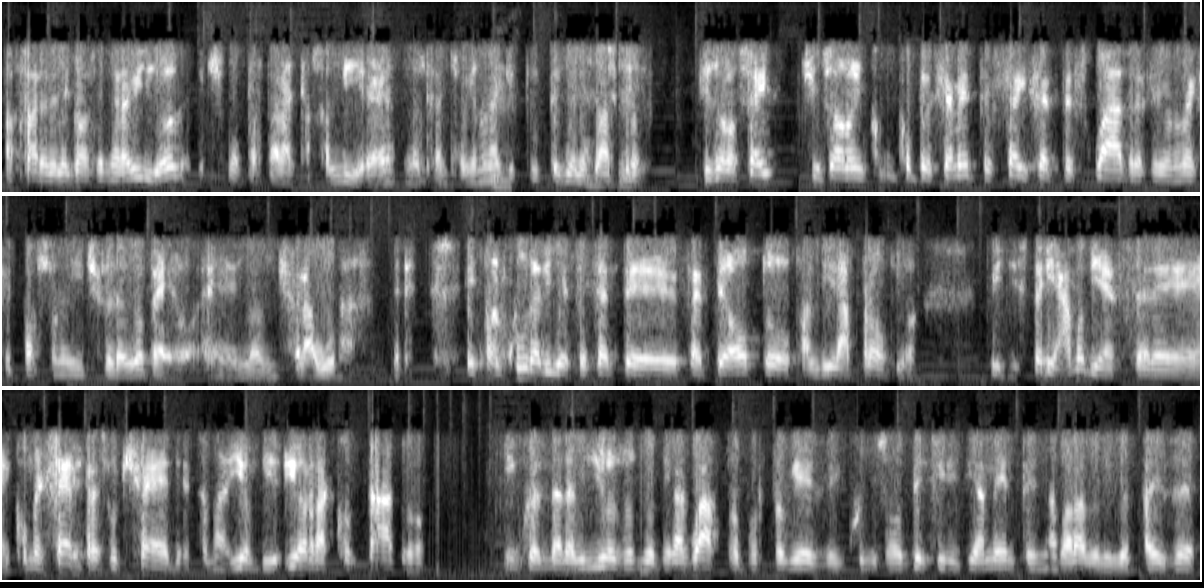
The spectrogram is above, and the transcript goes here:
a fare delle cose meravigliose e ci può portare anche a fallire, eh? nel senso che non è che tutte quelle quattro ci sono, sei, ci sono complessivamente 6-7 squadre secondo me che possono vincere l'europeo e lo vincerà una. E qualcuna di queste 7-8 fallirà proprio. Quindi speriamo di essere come sempre succede insomma, io, io ho raccontato in quel meraviglioso 2004 portoghese in cui mi sono definitivamente innamorato di quel paese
